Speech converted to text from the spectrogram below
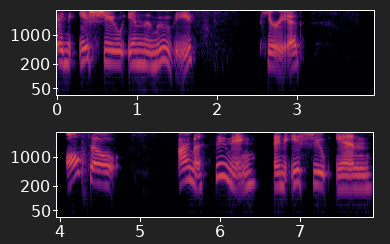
an issue in the movies. Period. Also, I'm assuming an issue in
